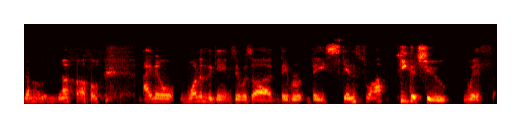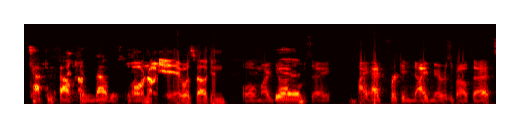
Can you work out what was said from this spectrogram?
no, no. I know one of the games. It was uh they were they skin swap Pikachu with Captain Falcon. That was fun. Oh no, yeah, it was Falcon. Oh my god, Yeah. Jose. I had freaking nightmares about that.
